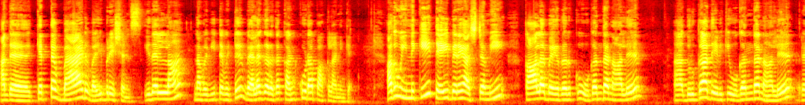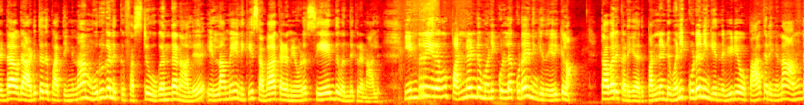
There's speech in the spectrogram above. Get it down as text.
அந்த கெட்ட பேடு வைப்ரேஷன்ஸ் இதெல்லாம் நம்ம வீட்டை விட்டு விலகிறத கண்கூடாக பார்க்கலாம் நீங்கள் அதுவும் இன்னைக்கு தேய்பிரை அஷ்டமி காலபைரவருக்கு உகந்த நாள் துர்காதேவிக்கு உகந்த நாள். ரெண்டாவது அடுத்தது பார்த்தீங்கன்னா முருகனுக்கு ஃபஸ்ட்டு உகந்த நாள். எல்லாமே இன்னைக்கு செவ்வாய்க்கிழமையோட சேர்ந்து வந்துக்கிற நாள். இன்று இரவு பன்னெண்டு மணிக்குள்ளே கூட நீங்கள் இதை எரிக்கலாம். தவறு கிடையாது. பன்னெண்டு மணி கூட நீங்கள் இந்த வீடியோவை பார்க்குறீங்கன்னா அந்த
